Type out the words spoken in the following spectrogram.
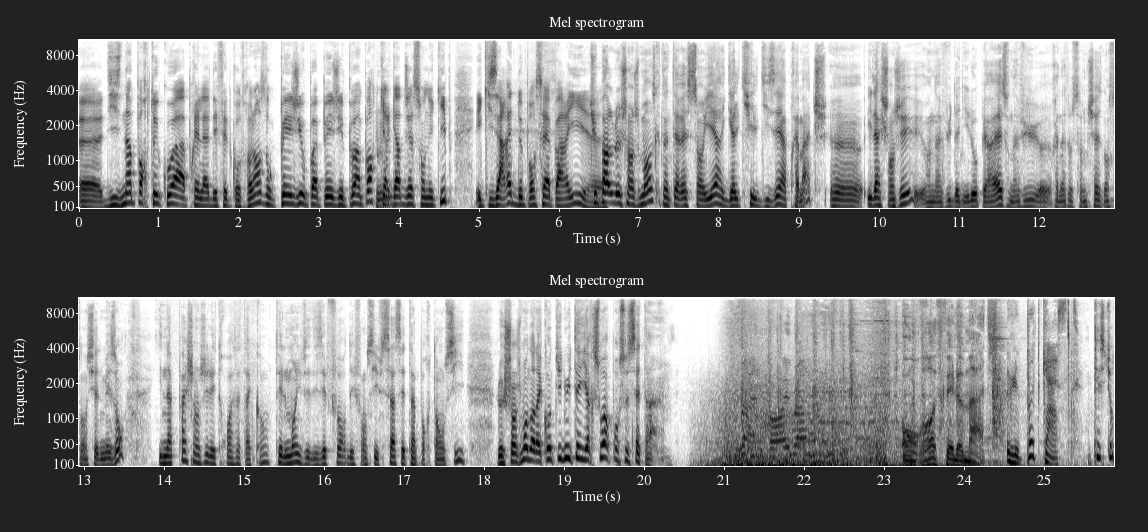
euh, dise n'importe quoi après la défaite contre Lens. Donc PSG ou pas PSG, peu importe, qu'il regarde déjà son équipe et qu'ils arrêtent de penser à Paris. Tu euh, parles de changement, ce qui est intéressant hier, Galtier le disait après match, euh, il a changé, on a vu Danilo Pérez, on a vu euh, Renato Sanchez dans son ancienne maison, il n'a pas changé les trois attaquants, tellement il faisait des efforts défensifs, ça c'est important aussi. Le changement dans la continuité hier soir pour ce 7-1. On refait le match. Le podcast. Question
